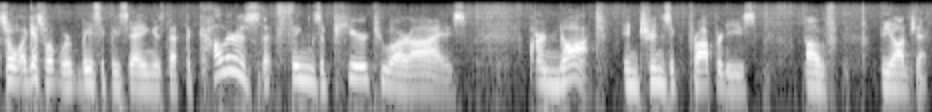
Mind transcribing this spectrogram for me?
so I guess what we're basically saying is that the colors that things appear to our eyes are not intrinsic properties of the object.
